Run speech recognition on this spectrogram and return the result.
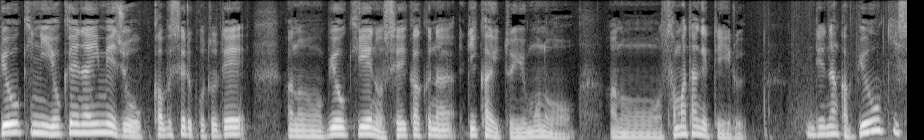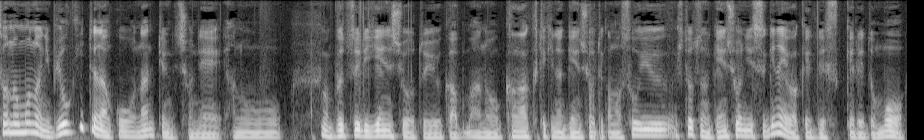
病気に余計なイメージをかぶせることで、あの、病気への正確な理解というものを、あの、妨げている。で、なんか病気そのものに、病気っていうのはこう、なんて言うんでしょうね、あの、物理現象というか、あの、科学的な現象というか、まあ、そういう一つの現象に過ぎないわけですけれども、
